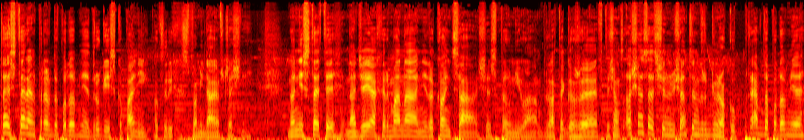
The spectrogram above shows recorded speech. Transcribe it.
to jest teren prawdopodobnie drugiej z kopalni, o których wspominałem wcześniej. No niestety nadzieja Hermana nie do końca się spełniła, dlatego że w 1872 roku prawdopodobnie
